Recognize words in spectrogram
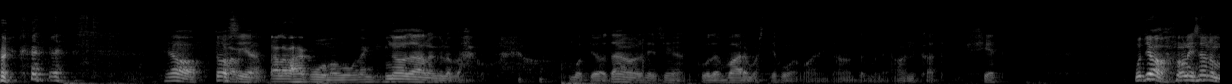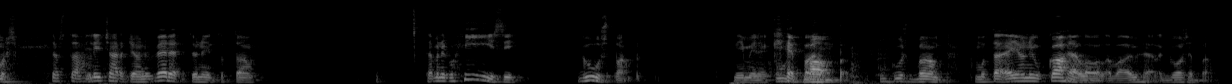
Joo, tosiaan. Täällä vähän kuuma muutenkin. No täällä on kyllä vähän kuuma, joo. Mut joo, tää on siis ihan, kuten varmasti huomaa, niin tää on tämmönen uncut shit. Mut joo, olin sanomassa. Tosta Lichardi on nyt vedetty, niin tota... Tämmönen kuin Hiisi Goosebump niminen kebab. Goosebump. Mutta ei ole niinku kahdella olla, vaan yhdellä. Goosebump.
